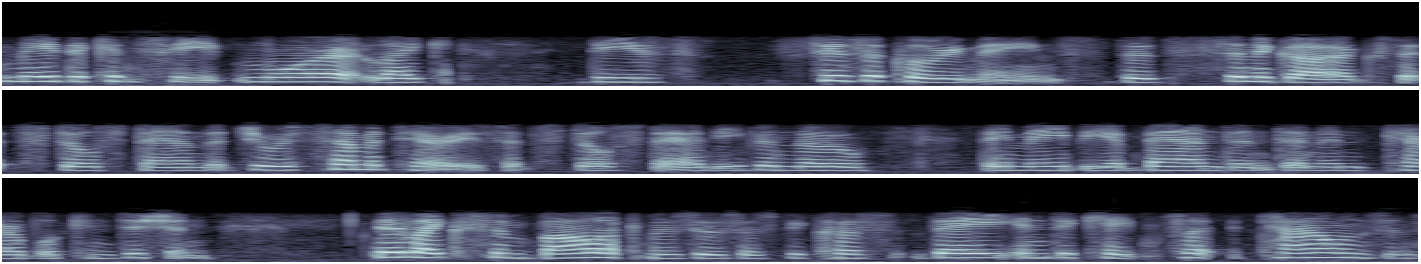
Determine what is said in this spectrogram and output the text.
made the conceit more like these physical remains, the synagogues that still stand, the Jewish cemeteries that still stand, even though they may be abandoned and in terrible condition. They're like symbolic mezuzahs because they indicate pl- towns and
